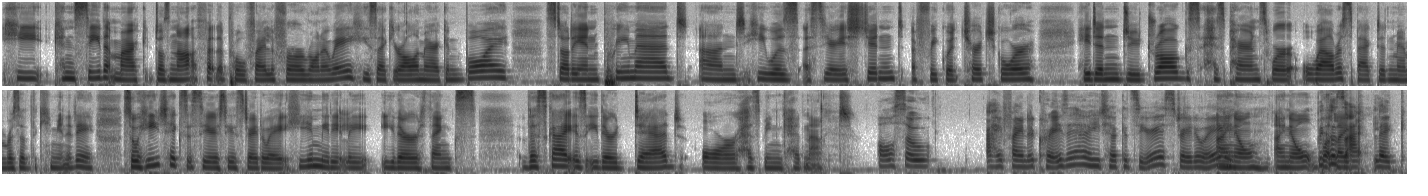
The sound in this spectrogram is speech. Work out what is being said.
he can see that Mark does not fit the profile for a runaway. He's like your all American boy, studying pre med, and he was a serious student, a frequent churchgoer. He didn't do drugs. His parents were well respected members of the community. So he takes it seriously straight away. He immediately either thinks this guy is either dead or has been kidnapped. also, I find it crazy how he took it serious straight away. I know, I know, Because but like, I, like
